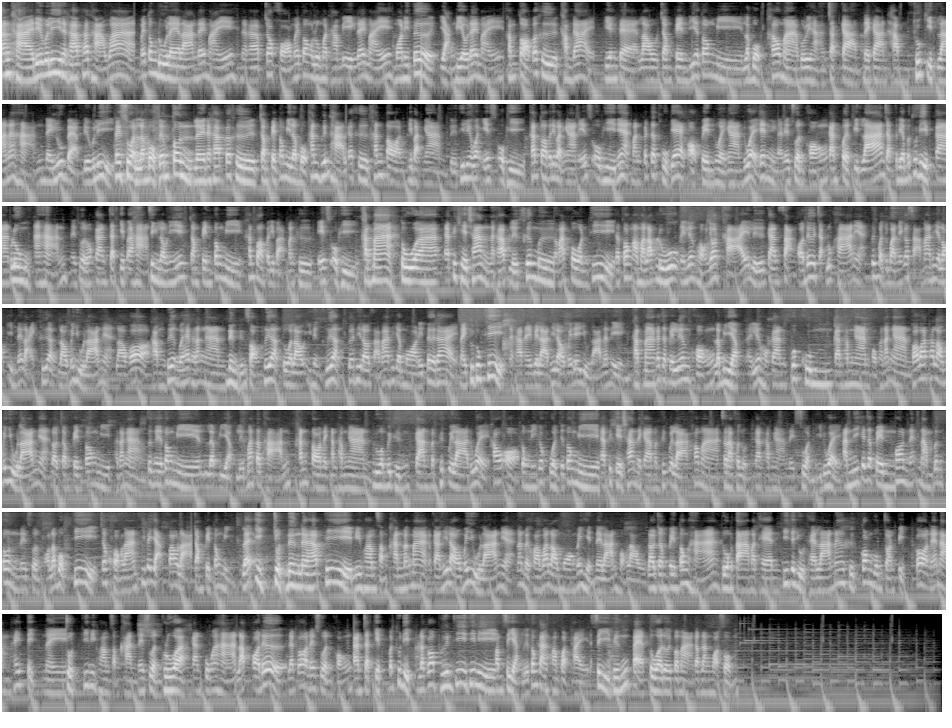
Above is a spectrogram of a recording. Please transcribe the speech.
การขาย Delivery นะครับถ้าถามว่าไม่ต้องดูแลร้านได้ไหมนะครับเจ้าของไม่ต้องลงมาทำเองได้ไหมมอนิเตอร์อย่างเดียวได้ไหมคำตอบก็คือทำได้ เพียงแต่เราจำเป็นที่จะต้องมีระบบเข้ามาบริหารจัดการในการทำธุรกิจร้านอาหารในรูปแบบ Delivery ในส่วนระบบเริ่มต้นเลยนะครับก็คือจำเป็นต้องมีระบบขั้นพื้นฐานก็คือขั้นตอนปฏิบัติงาน หรือที่เรียกว่า SOP ขั้นตอนปฏิบัติงาน SOP เนี่ยมันก็จะถูกแยกออกเป็นหน่วยงานด้วย เช่น ในส่วนของการเปิดปิดร้านจัดเตรียมวัตถุดิบการปรุงอาหาร ในส่วนของการจัดเก็บอาหาร สิ่งเหล่านี้จำเป็นต้องมีขั้นตอนปฏิบัติมันคือ SOP ถัดมาตัวแอปพลิเคชันนะครับหรือเครื่องมือสมาร์ทโฟนที่จะต้องเอามารับรู้ในเรื่องของยอดขาย หรือการสั่งออเดอร์จากลูกค้าเนี่ยซึ่งปัจจุบันนี้ก็สามารถที่จะล็อกอินได้หลายเครื่องเราไม่อยู่ร้านเนี่ยเราก็ทำเครื่องไว้ให้พนักงาน 1-2 เครื่องตัวเราอีกหนึ่งเครื่อง เพื่อที่เราสามารถที่จะมอนิเตอร์ได้ในทุก ๆ ที่นะครับในเวลาที่เราไม่ได้อยู่ร้านนั่นเอง ถัดมาก็จะเป็นเรื่องของระเบียบในเรื่องของการควบคุมการทำงานของพนักงาน เพราะว่าถ้าเราไม่อยู่ร้านเนี่ยเราจำเป็นต้องมีพนักงาน ซึ่งก็จะต้องมีระเบียบหรือมาตรฐานขั้นตอนในการทำงาน รวมไปถึงการบันทึกเวลาด้วยเข้าออก ตรงนี้ก็ควรจะต้องมีแอปพลิเคชันในการบันทึกเวลาเข้ามาสนับสนุนการทำงานในส่วนนี้ด้วย อันนี้ก็จะเป็นข้อแนะนำเบื้องต้นในส่วนของระบบที่เจ้าของร้านที่ไม่อยากเฝ้าร้านจำเป็นต้องมี และอีกจุดหนึ่งนะครับที่มีความสำคัญมากๆ การที่เราไม่อยู่ร้านเนี่ยนั่นหมายความว่าเรามองไม่เห็นในร้านของเรา เราจำเป็นต้องหาดวงตามาแทนที่จะอยู่แทนร้านนั่นก็คือกล้องวงจรปิด ก็แนะนำให้ติดในจุดที่มีความสำคัญในส่วนครัว การปรุงอาหารรับออเดอร์ แล้วก็ในส่วนของการจัดเก็บวัตถุดิบ แล้วก็พื้นที่ที่มีความเสี่ยงหรือต้องการความปลอดภัย 4-8 ตัวโดยประมาณกำลังเหมาะสม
